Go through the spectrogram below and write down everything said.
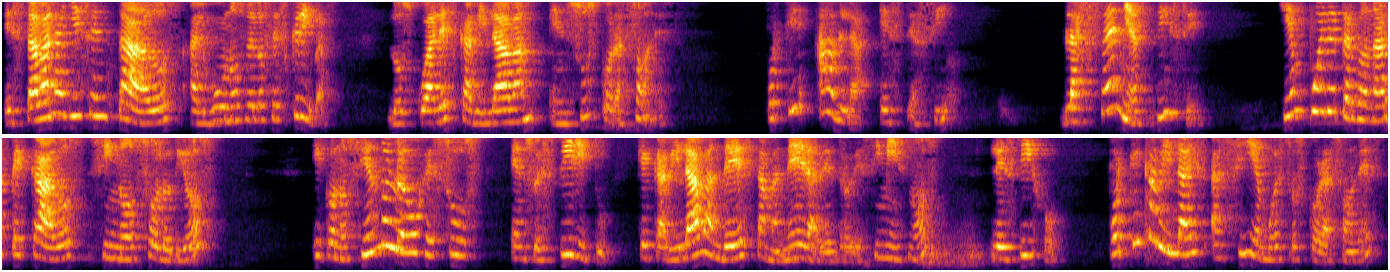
Estaban allí sentados algunos de los escribas, los cuales cavilaban en sus corazones. ¿Por qué habla este así? Blasfemias dice. ¿Quién puede perdonar pecados si no solo Dios? Y conociendo luego Jesús en su espíritu que cavilaban de esta manera dentro de sí mismos, les dijo, ¿por qué caviláis así en vuestros corazones?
